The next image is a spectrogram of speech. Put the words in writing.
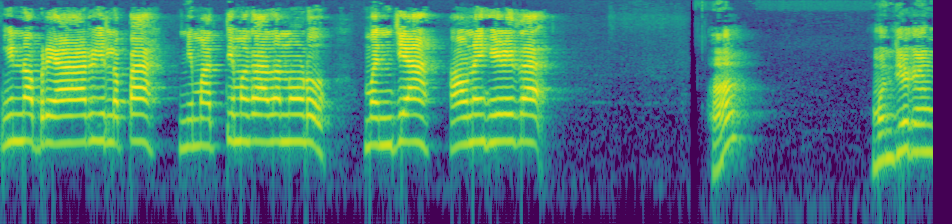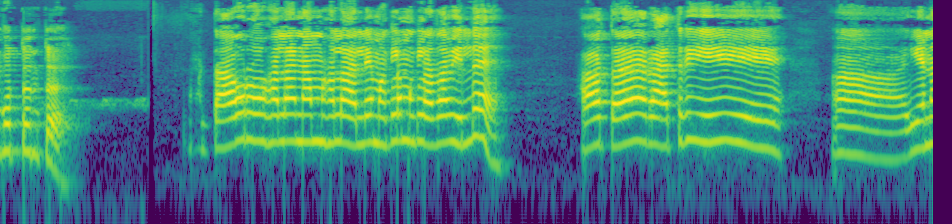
ಇನ್ನೊಬ್ರು ಯಾರು ಇಲ್ಲಪ್ಪ. ನಿಮ್ಮ ಅತ್ತಿ ಮಗ ಅದ ನೋಡು. ಮಂಜ ಅವನ ಹೇಳಿದ. ಹಾ? ಮಂಜ್ಯಾಗ ಹೆಂಗ್ ಗೊತ್ತಂತ? ಅವರು ಅವ್ರು ಹೊಲ ನಮ್ಮ ಹೊಲ ಅಲ್ಲೇ ಮಗ್ಳ ಮಗ್ಳ ಅದಾವ ಇಲ್ಲ. ಆತ ರಾತ್ರಿ ಆ, ಏನ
